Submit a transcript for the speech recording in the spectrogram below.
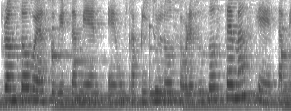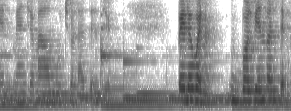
Pronto voy a subir también eh, un capítulo sobre esos dos temas que también me han llamado mucho la atención. Pero bueno, volviendo al tema.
